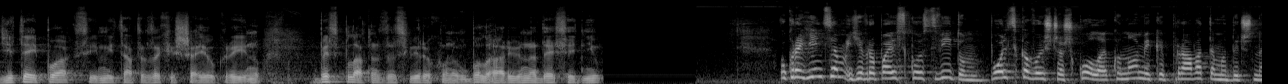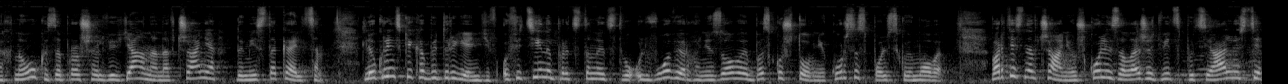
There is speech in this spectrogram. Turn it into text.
дітей по акції. Мій тато захищає Україну безплатно за свій рахунок в Болгарію на 10 днів. Українцям європейського світу польська вища школа економіки, права та медичних наук запрошує львів'ян на навчання до міста Кельце. Для українських абітурієнтів офіційне представництво у Львові організовує безкоштовні курси з польської мови. Вартість навчання у школі залежить від спеціальності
